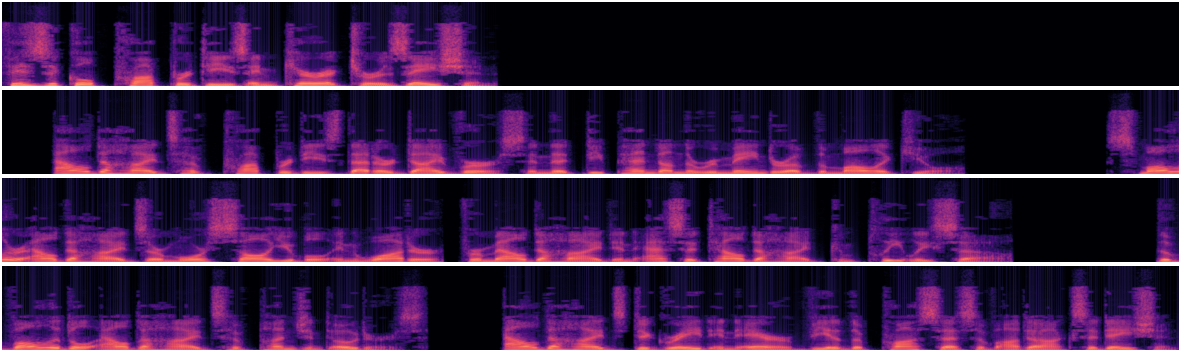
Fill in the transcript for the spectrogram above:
Physical properties and characterization. Aldehydes have properties that are diverse and that depend on the remainder of the molecule. Smaller aldehydes are more soluble in water, formaldehyde and acetaldehyde completely so. The volatile aldehydes have pungent odors. Aldehydes degrade in air via the process of autooxidation.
